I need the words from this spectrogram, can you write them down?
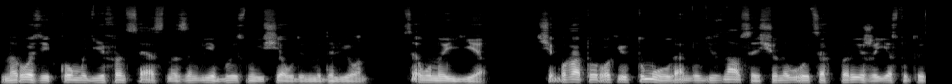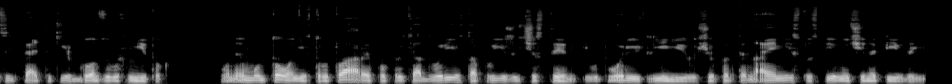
На розі комедії Францес на землі блиснув ще один медальйон. Це воно і є. Ще багато років тому Лендон дізнався, що на вулицях Парижа є 135 таких бронзових міток. Вони вмонтовані в тротуари, покриття дворів та проїжджих частин і утворюють лінію, що перетинає місто з півночі на південь.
